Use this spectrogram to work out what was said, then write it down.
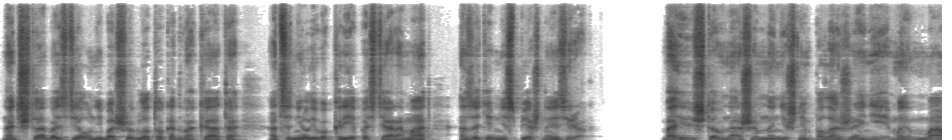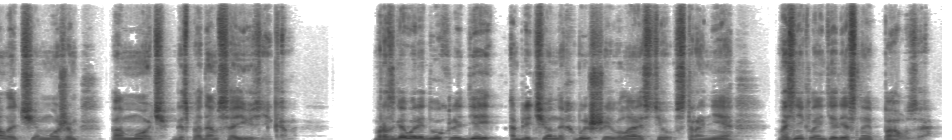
Начштаба сделал небольшой глоток адвоката, оценил его крепость и аромат, а затем неспешно изрек. Боюсь, что в нашем нынешнем положении мы мало чем можем помочь господам-союзникам. В разговоре двух людей, облеченных высшей властью в стране, возникла интересная пауза.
